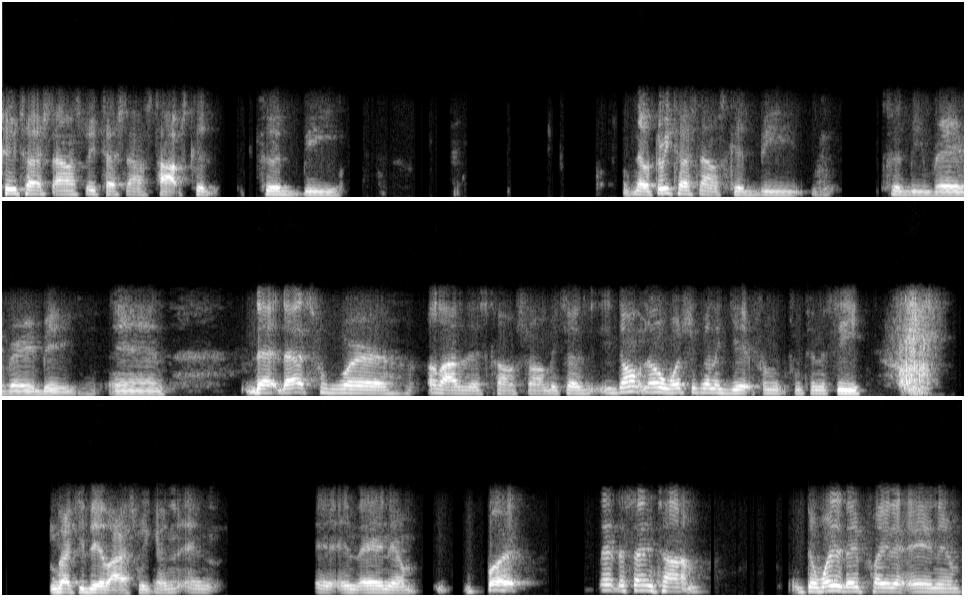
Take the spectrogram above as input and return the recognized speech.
two touchdowns, three touchdowns tops could could be no, three touchdowns could be could be very very big, and that that's where a lot of this comes from because you don't know what you're gonna get from from Tennessee like you did last week, and and in A and M. But at the same time, the way that they played at A and M,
